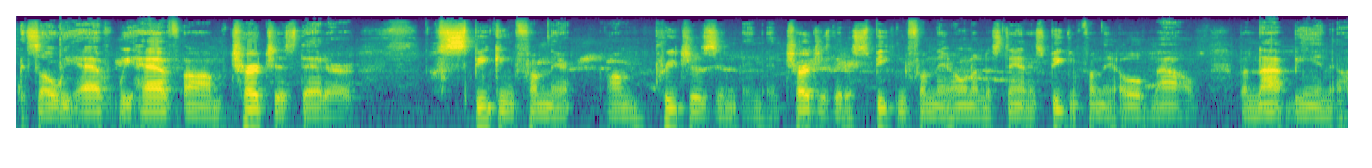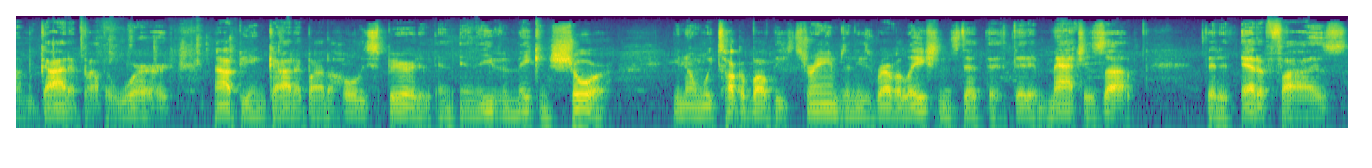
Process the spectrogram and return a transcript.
And so we have we have um, churches that are speaking from their um, preachers and, and, and, churches that are speaking from their own understanding, speaking from their own mouths, but not being um, guided by the Word, not being guided by the Holy Spirit, and, and even making sure, you know, when we talk about these dreams and these revelations, that, that, that it matches up, that it edifies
